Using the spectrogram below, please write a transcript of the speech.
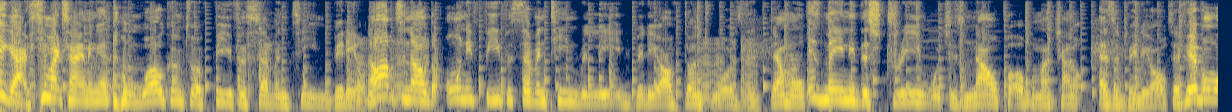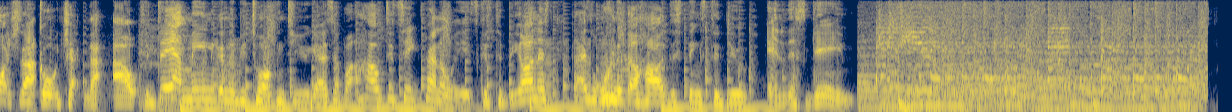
Hey guys, T-Max signing in and welcome to a FIFA 17 video. Now up to now, the only FIFA 17 related video I've done towards the demo is mainly the stream which is now put up on my channel as a video. So if you haven't watched that, go check that out. Today I'm mainly going to be talking to you guys about how to take penalties because to be honest, that is one of the hardest things to do in this game.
